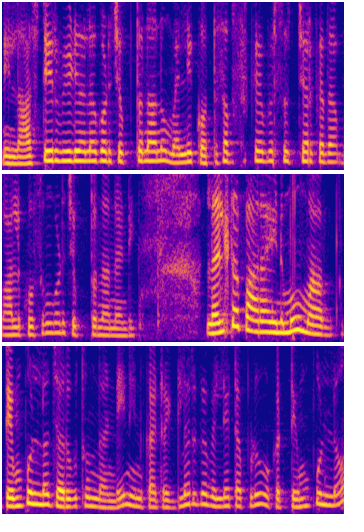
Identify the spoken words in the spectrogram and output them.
నేను లాస్ట్ ఇయర్ వీడియోలో కూడా చెప్తున్నాను. మళ్ళీ కొత్త సబ్స్క్రైబర్స్ వచ్చారు కదా వాళ్ళ కోసం కూడా చెప్తున్నానండి. లలిత పారాయణము మా టెంపుల్లో జరుగుతుందండి. నేను రెగ్యులర్గా వెళ్ళేటప్పుడు ఒక టెంపుల్లో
